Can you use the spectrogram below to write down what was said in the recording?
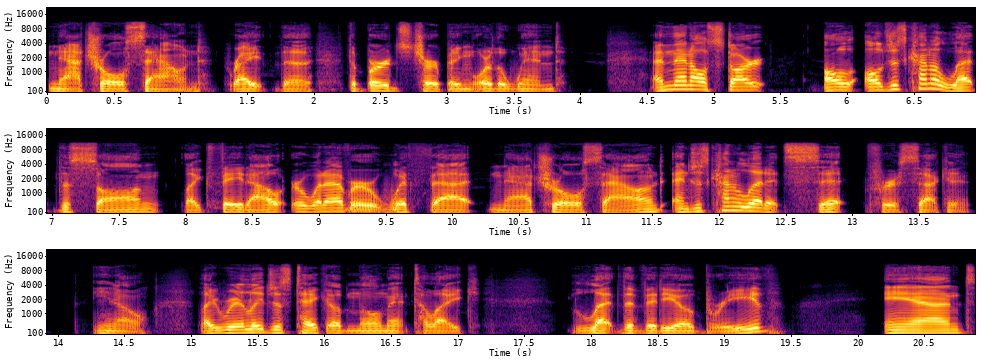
natural sound, right? The the birds chirping or the wind and then I'll start I'll I'll just kind of let the song like fade out or whatever with that natural sound and just kind of let it sit for a second, you know. Like really just take a moment to like let the video breathe. And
